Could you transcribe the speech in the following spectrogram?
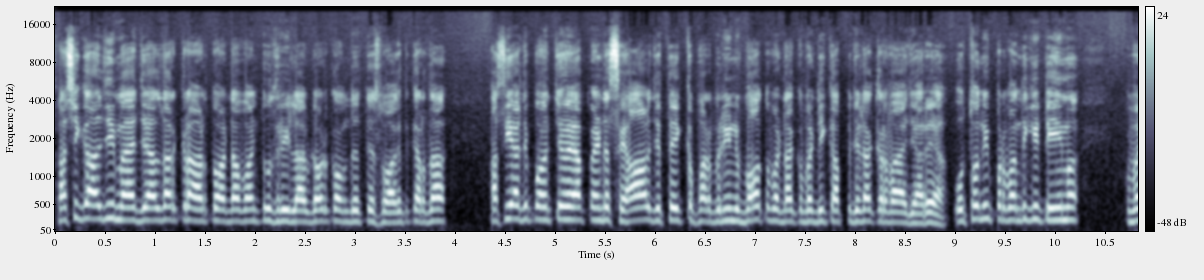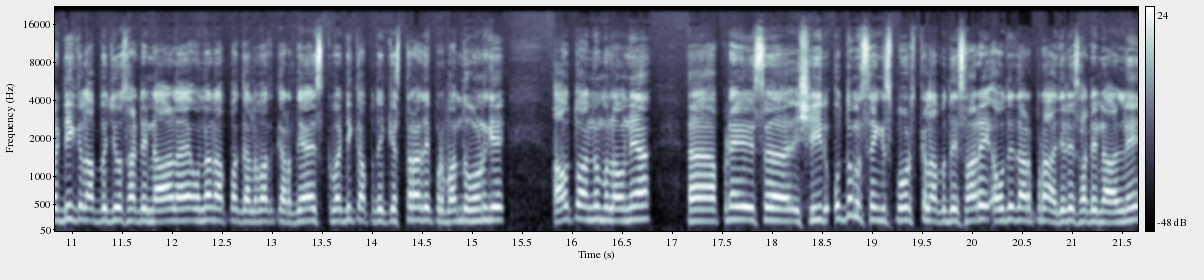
ਸਤਿ ਸ਼੍ਰੀ ਅਕਾਲ ਜੀ, ਮੈਂ ਜੈਲਦਾਰ ਘਰਾੜ ਤੁਹਾਡਾ 123live.com ਦੇ ਉੱਤੇ ਸਵਾਗਤ ਕਰਦਾ। ਅਸੀਂ ਅੱਜ ਪਹੁੰਚੇ ਹੋਏ ਆ ਪਿੰਡ ਸਿਹਾਲ ਜਿੱਥੇ 1 ਫਰਵਰੀ ਨੂੰ ਬਹੁਤ ਵੱਡਾ ਕਬੱਡੀ ਕੱਪ ਜਿਹੜਾ ਕਰਵਾਇਆ ਜਾ ਰਿਹਾ। ਉੱਥੋਂ ਦੀ ਪ੍ਰਬੰਧਕੀ ਟੀਮ ਕਬੱਡੀ ਕਲੱਬ ਜੋ ਸਾਡੇ ਨਾਲ ਹੈ, ਉਹਨਾਂ ਨਾਲ ਆਪਾਂ ਗੱਲਬਾਤ ਕਰਦੇ ਹਾਂ। ਇਸ ਕਬੱਡੀ ਕੱਪ ਦੇ ਕਿਸ ਤਰ੍ਹਾਂ ਦੇ ਪ੍ਰਬੰਧ ਹੋਣਗੇ? ਆਓ ਤੁਹਾਨੂੰ ਮਿਲਾਉਂਦੇ ਆ ਆਪਣੇ ਇਸ ਸ਼ਹੀਦ ਉਧਮ ਸਿੰਘ ਸਪੋਰਟਸ ਕਲੱਬ ਦੇ ਸਾਰੇ ਅਹੁਦੇਦਾਰ ਭਰਾ ਜਿਹੜੇ ਸਾਡੇ ਨਾਲ ਨੇ।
